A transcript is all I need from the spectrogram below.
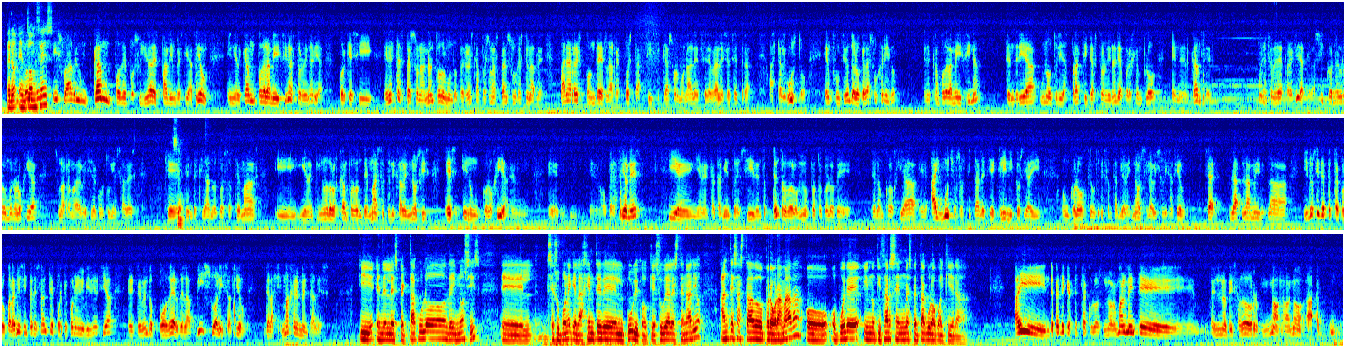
Pero entonces... Eso abre un campo de posibilidades para la investigación en el campo de la medicina extraordinaria, porque si en estas personas, no en todo el mundo, pero en estas personas tan sugestionables, van a responder las respuestas físicas, hormonales, cerebrales, etcétera, hasta el gusto, en función de lo que le ha sugerido, en el campo de la medicina tendría una utilidad práctica extraordinaria, por ejemplo, en el cáncer, o en enfermedades parecidas, que la psiconeuroinmunología es una rama de la medicina, como tú bien sabes, que está investigando todos estos temas y, en, uno de los campos donde más se utiliza la hipnosis es en oncología, en, operaciones y en, el tratamiento en sí. Dentro, dentro de los mismos protocolos de, la oncología eh, hay muchos hospitales y hay clínicos y hay oncólogos que utilizan también la hipnosis, la visualización. O sea, la, la, la hipnosis de espectáculo para mí es interesante porque pone en evidencia el tremendo poder de la visualización de las imágenes mentales. Y en el espectáculo de hipnosis, se supone que la gente del público que sube al escenario antes ha estado programada o, puede hipnotizarse en un espectáculo cualquiera. Hay, depende de qué espectáculos. Normalmente el hipnotizador, no, no, no.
